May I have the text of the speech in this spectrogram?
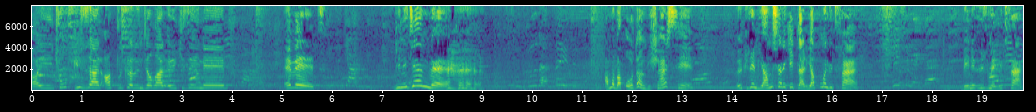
Ay çok güzel atlı karıncalar Öykü Zeynep. Evet. Bineceksin mi? Ama bak oradan düşersin. Öykü Zeynep yanlış hareketler yapma lütfen. Beni üzme lütfen.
